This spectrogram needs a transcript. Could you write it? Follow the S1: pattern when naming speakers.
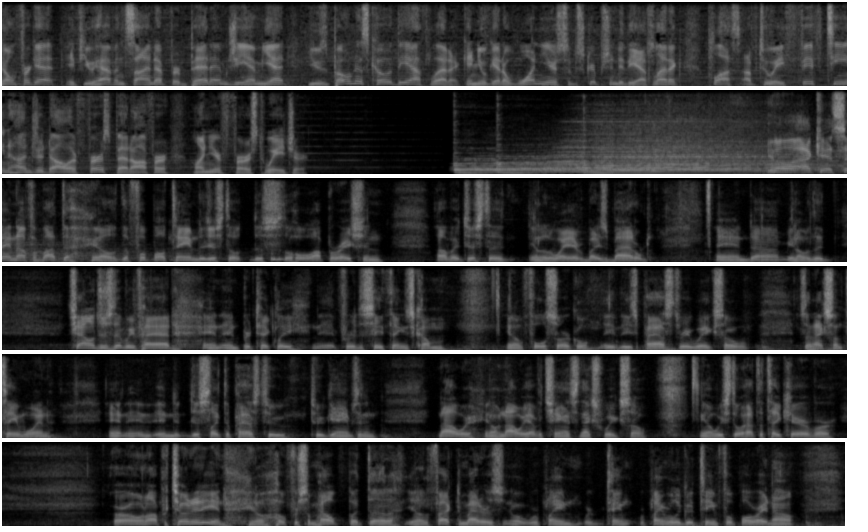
S1: Don't forget, if you haven't signed up for BetMGM yet, use bonus code The Athletic, and you'll get a one-year subscription to The Athletic, plus up to a fifteen hundred dollar first bet offer on your first wager.
S2: You know, I can't say enough about the you know the football team, the just the this, the whole operation of it, just the you know the way everybody's battled, and um, you know the challenges that we've had, and, and particularly for to see things come, you know, full circle these past three weeks. So it's an excellent team win, and, and, and just like the past two two games, and now we you know now we have a chance next week. So you know we still have to take care of our our own opportunity and you know hope for some help. But uh, you know the fact of the matter is you know we're playing we're, team, we're playing really good team football right now,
